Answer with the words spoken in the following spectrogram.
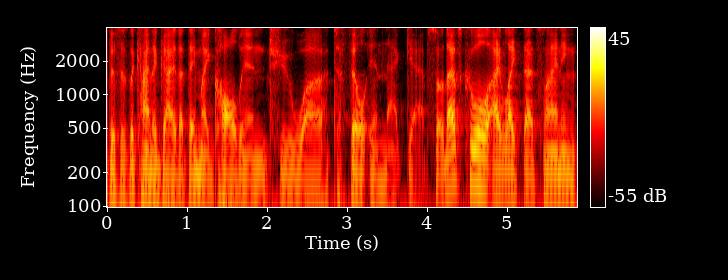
this is the kind of guy that they might call in to uh, to fill in that gap. So that's cool. I like that signing.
